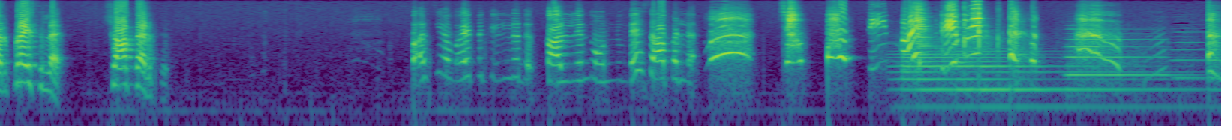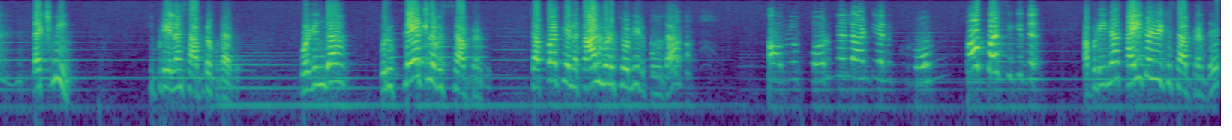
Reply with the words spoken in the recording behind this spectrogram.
சர்ப்ரைஸ் இல்ல. ஷாக்கா இருக்கு. பசிய வயத்துக்கு இல்லது. காலையில இருந்து ஒண்ணுமே சாப்பிடல. சப்பாத்தி. லட்சுமி இப்படி எல்லாம் சாப்பிடக்கூடாது. ஒழுங்கா ஒரு பிளேட்ல வச்சு சாப்பிடுறது. சப்பாத்தி என்ன கால் மணி சொல்லிட்டு போகுதா? அவ்வளவு ஆண்டி எனக்கு ரொம்ப பசிக்குது. அப்படின்னா கை கழுவிட்டு சாப்பிடுறது?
